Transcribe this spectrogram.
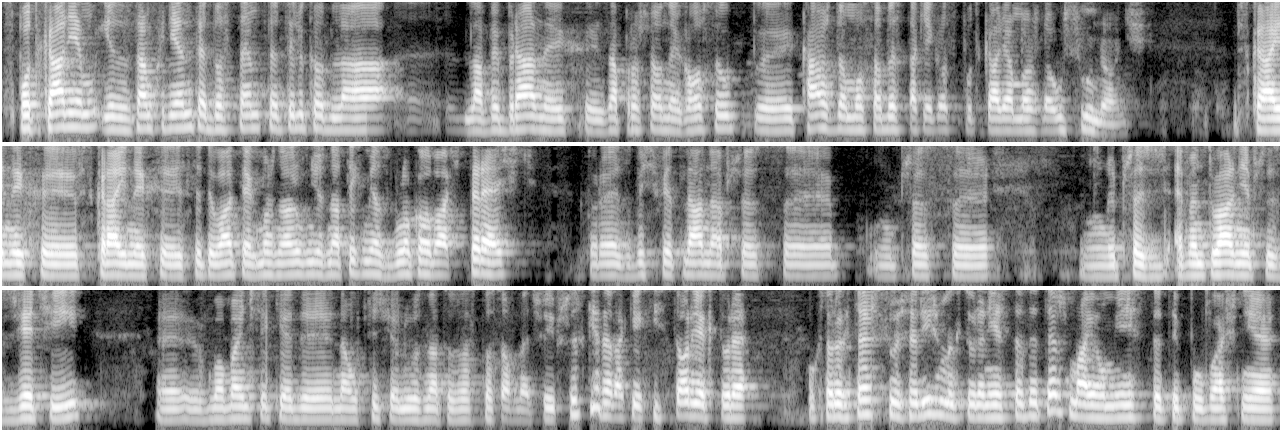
Spotkaniem jest zamknięte, dostępne tylko dla, dla wybranych, zaproszonych osób. Każdą osobę z takiego spotkania można usunąć. W skrajnych, w skrajnych sytuacjach można również natychmiast blokować treść, która jest wyświetlana przez, przez przez, ewentualnie przez dzieci e, w momencie, kiedy nauczyciel uzna to za stosowne. Czyli wszystkie te takie historie, które, o których też słyszeliśmy, które niestety też mają miejsce, typu właśnie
